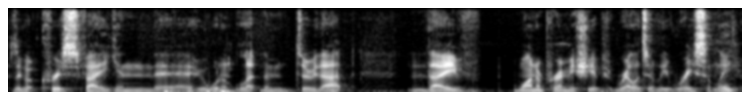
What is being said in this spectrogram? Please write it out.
Because they've got Chris Fagan there who wouldn't let them do that. They've won a premiership relatively recently.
